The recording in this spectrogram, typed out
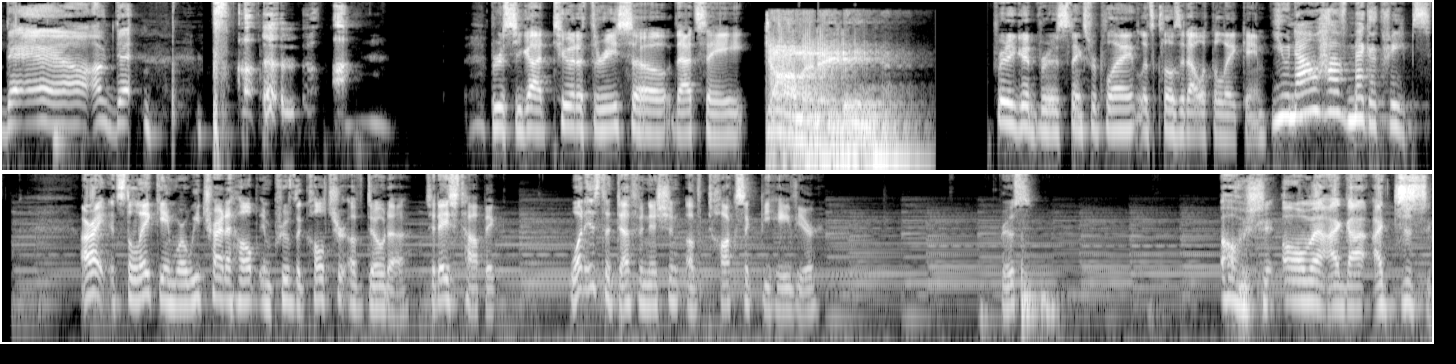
Damn, I'm dead. Bruce, you got two out of three, so that's a Dominating. pretty good. Bruce, thanks for playing. Let's close it out with the late game. You now have Mega Creeps. All right, it's the late game where we try to help improve the culture of Dota. Today's topic What is the definition of toxic behavior? Bruce? Oh shit! Oh man, I got. I just.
